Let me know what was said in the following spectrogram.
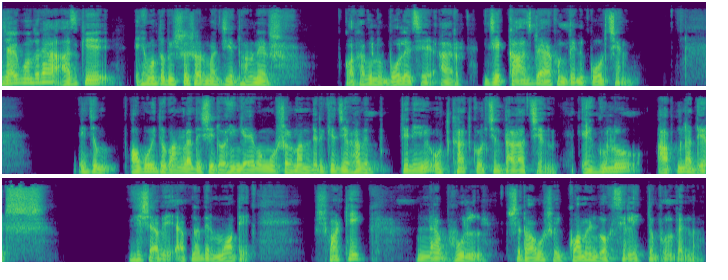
যাই হোক বন্ধুরা, আজকে হেমন্ত বিশ্ব শর্মা যে ধরনের কথাগুলো বলেছে আর যে কাজটা এখন তিনি করছেন। এই যে অবৈধ বাংলাদেশি রোহিঙ্গা এবং মুসলমানদেরকে যেভাবে তিনি উৎখাত করছেন দাঁড়াচ্ছেন এগুলো আপনাদের হিসাবে, আপনাদের মতে সঠিক না ভুল, সেটা অবশ্যই কমেন্ট বক্সে লিখতে ভুলবেন না।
